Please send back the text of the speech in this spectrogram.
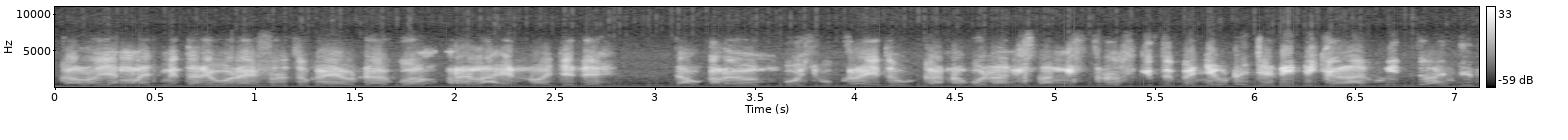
Kalau yang Let Me Tell You What I Feel tuh kayak udah gue relain aja deh. Nah, kalau yang Boys Bukra itu karena gue nangis nangis terus gitu kan ya udah jadi tiga lagu itu anjir.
